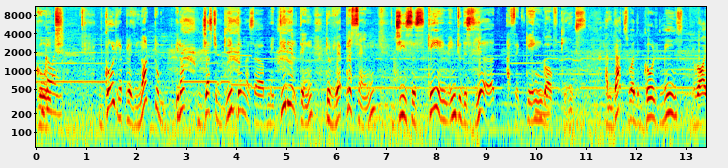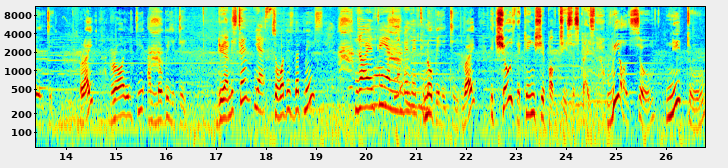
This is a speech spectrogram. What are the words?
gold. Gold. Gold represents not to you know just to give them as a material thing to represent Jesus came into this earth as a king mm-hmm. of kings and that's what the gold means royalty right royalty and nobility do you understand Yes. so what does that means Royalty and nobility. nobility, right? It shows the kingship of Jesus Christ. We also need to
